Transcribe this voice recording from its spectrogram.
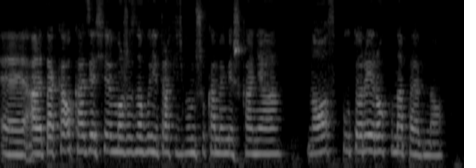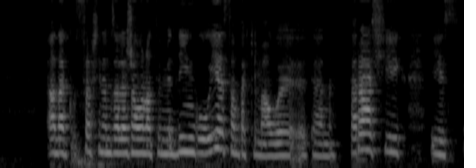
E, Ale taka okazja się może znowu nie trafić, bo my szukamy mieszkania no z półtorej roku na pewno. A na, strasznie nam zależało na tym mydlingu. Jest tam taki mały y, ten tarasik, jest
